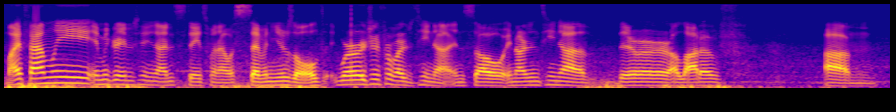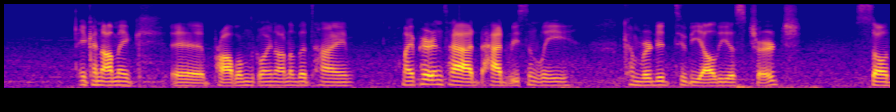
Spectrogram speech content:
My family immigrated to the United States when I was seven years old. We're originally from Argentina, and so in Argentina, there are a lot of um, economic uh, problems going on at the time. My parents had, had recently converted to the LDS church, so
